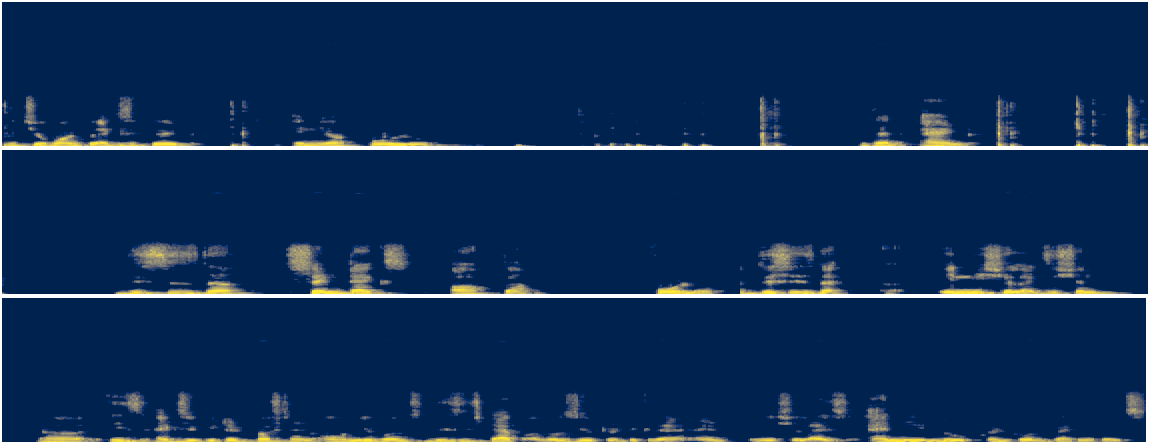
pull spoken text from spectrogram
which you want to execute in your for loop then and. This is the syntax of the for loop this is the uh, initialization uh, is executed first and only once. This step allows you to declare and initialize any loop control variables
